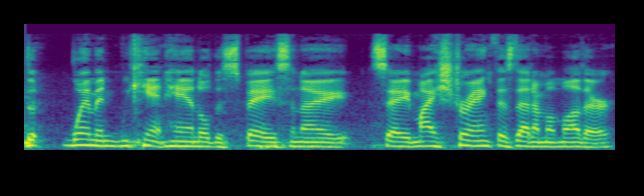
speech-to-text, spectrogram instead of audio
the women we can't handle the space and i say my strength is that i'm a mother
